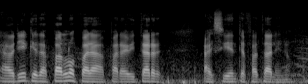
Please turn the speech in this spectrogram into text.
habría que taparlos para, para evitar accidentes fatales. ¿no?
